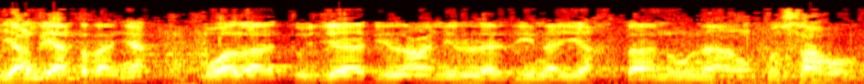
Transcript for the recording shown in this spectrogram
yang di antaranya wala tujadil anil ladzina yahtanuna anfusahum.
